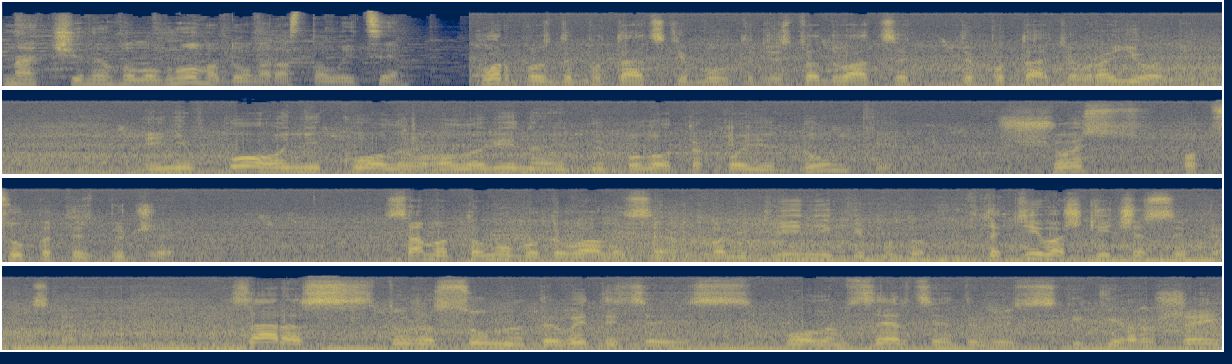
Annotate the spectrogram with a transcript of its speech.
на чи не головного донора столиці. Корпус депутатський був тоді 120 депутатів в районі. І ні в кого ніколи в голові навіть не було такої думки щось поцупити з бюджету. Саме тому будувалися поліклініки в такі важкі часи, прямо скажемо. Зараз дуже сумно дивитися і з болем серця, я дивлюсь, скільки грошей е,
